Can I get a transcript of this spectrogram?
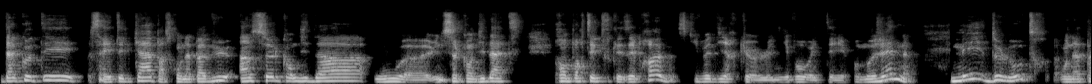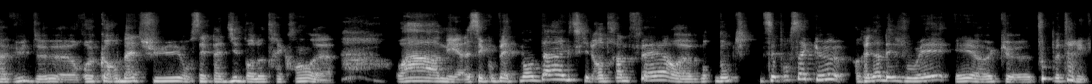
d'un côté, ça a été le cas parce qu'on n'a pas vu un seul candidat ou euh, une seule candidate remporter toutes les épreuves, ce qui veut dire que le niveau était homogène. Mais de l'autre, on n'a pas vu de euh, record battu. On s'est pas dit devant notre écran, euh, waouh, mais c'est complètement dingue ce qu'il est en train de faire. donc c'est pour ça que rien n'est joué et que tout peut arriver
